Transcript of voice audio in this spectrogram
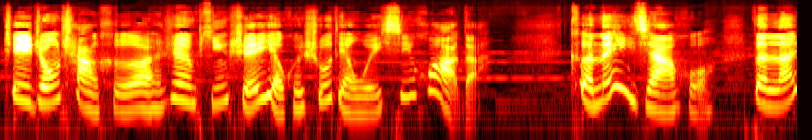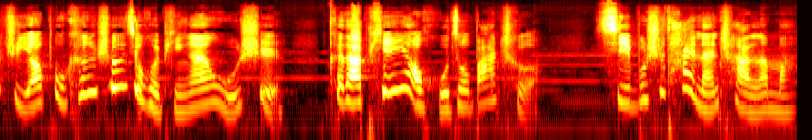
这种场合，任凭谁也会说点违心话的。可那家伙本来只要不吭声就会平安无事，可他偏要胡诌八扯。岂不是太难缠了吗？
